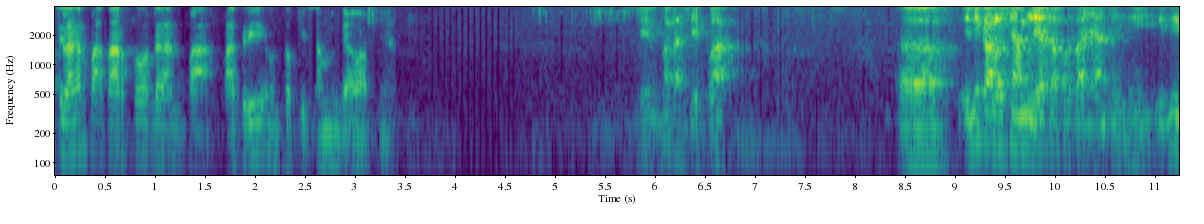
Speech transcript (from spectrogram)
Silahkan Pak Tarko dan Pak Padri untuk bisa menjawabnya. Terima kasih Pak. Uh, ini kalau saya melihat pertanyaan ini, ini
